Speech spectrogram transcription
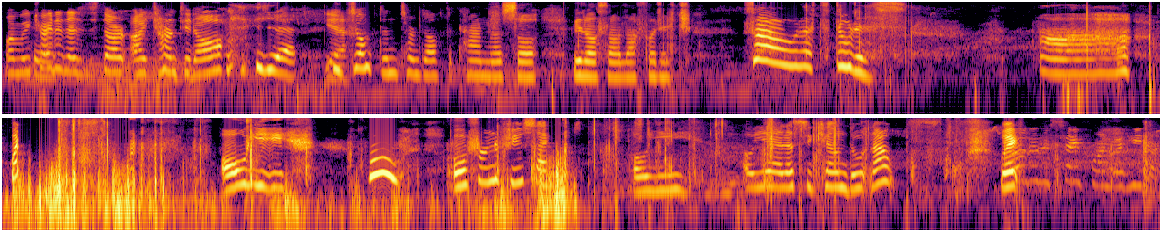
when we tried it at the start, I turned it off. yeah. Yeah. He jumped and turned off the camera, so we lost all that footage. So let's do this. Uh, what? Oh yeah. Woo. Over in a few seconds. Oh yeah. Oh yeah. Let's see Cam do it now. Wait. I'll do the safe one that he done.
